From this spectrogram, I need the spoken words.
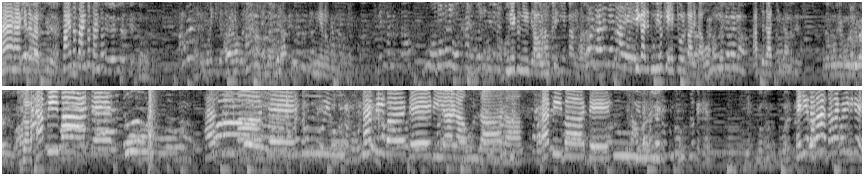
হ্যাঁ হ্যাঁ খেতে পার। সাইন্স সাইন্স সাইন্স নিয়ে নেব। তুমি একটু নিয়ে দাও আমাকে। ঠিক আছে তুমি ওকে একটু ওর গালে দাও। আচ্ছা যাচ্ছি happy birthday to happy birthday to you happy birthday dear Rahul দাদা হ্যাপি বার্থডে টু ইউ এই দাদা দাদা করে দিকে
